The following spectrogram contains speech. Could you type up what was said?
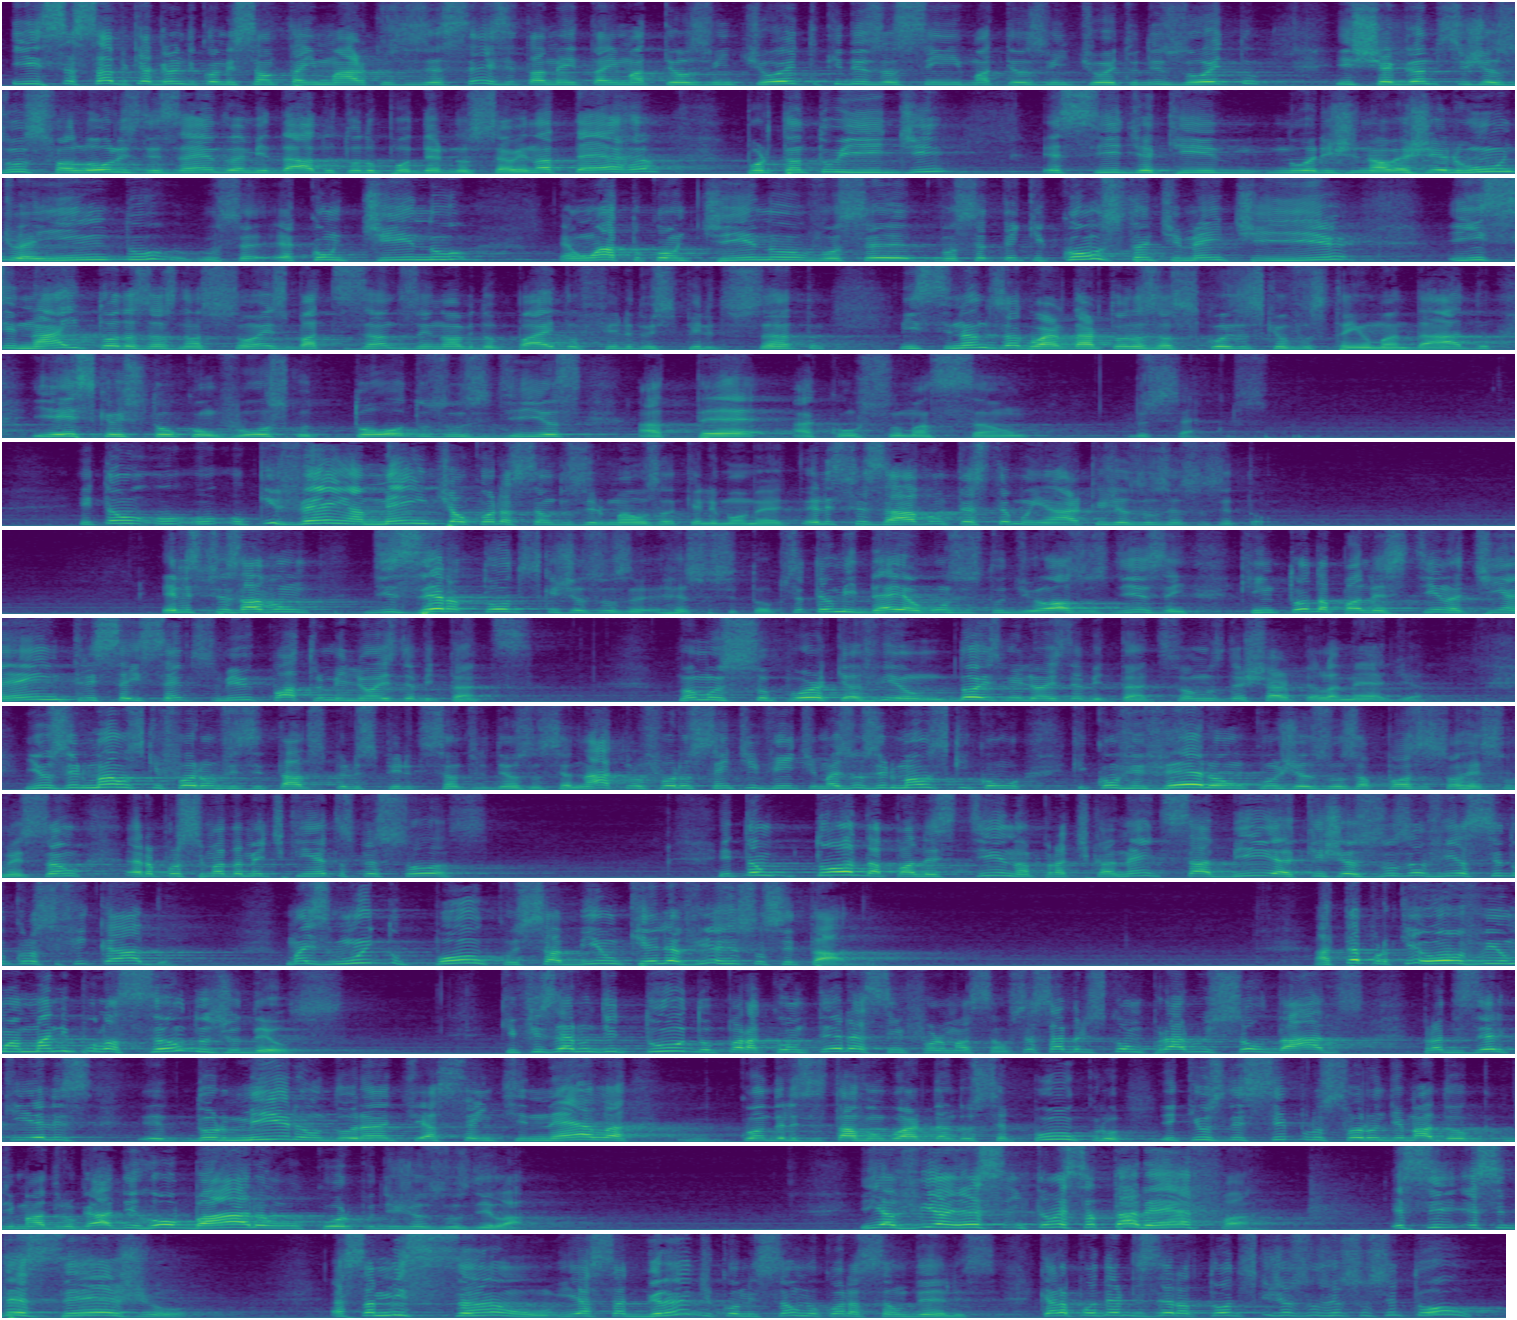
E você sabe que a grande comissão está em Marcos 16 e também está em Mateus 28, que diz assim, Mateus 28, 18, e chegando-se Jesus, falou-lhes dizendo, é-me dado todo o poder no céu e na terra, portanto, ide, esse ide aqui no original é gerúndio, é indo, você, é contínuo, é um ato contínuo, você, você tem que constantemente ir, e ensinar em todas as nações, batizando-os em nome do Pai, do Filho e do Espírito Santo, ensinando-os a guardar todas as coisas que eu vos tenho mandado, e eis que eu estou convosco todos os dias até a consumação dos séculos. Então, o, o, o que vem à mente ao coração dos irmãos naquele momento? Eles precisavam testemunhar que Jesus ressuscitou. Eles precisavam dizer a todos que Jesus ressuscitou. Para você ter uma ideia, alguns estudiosos dizem que em toda a Palestina tinha entre 600 mil e 4 milhões de habitantes. Vamos supor que haviam 2 milhões de habitantes, vamos deixar pela média. E os irmãos que foram visitados pelo Espírito Santo de Deus no cenáculo foram 120, mas os irmãos que, com, que conviveram com Jesus após a sua ressurreição eram aproximadamente 500 pessoas. Então toda a Palestina praticamente sabia que Jesus havia sido crucificado, mas muito poucos sabiam que ele havia ressuscitado. Até porque houve uma manipulação dos judeus, que fizeram de tudo para conter essa informação. Você sabe, eles compraram os soldados para dizer que eles eh, dormiram durante a sentinela, quando eles estavam guardando o sepulcro, e que os discípulos foram de madrugada e roubaram o corpo de Jesus de lá. E havia esse, então essa tarefa, esse, esse desejo, essa missão e essa grande comissão no coração deles, que era poder dizer a todos que Jesus ressuscitou.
